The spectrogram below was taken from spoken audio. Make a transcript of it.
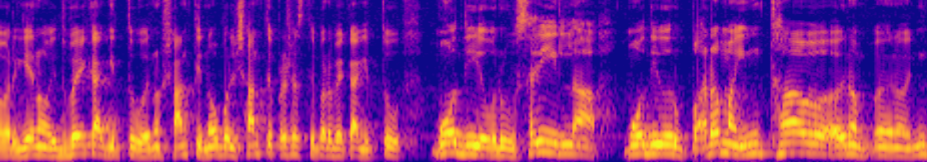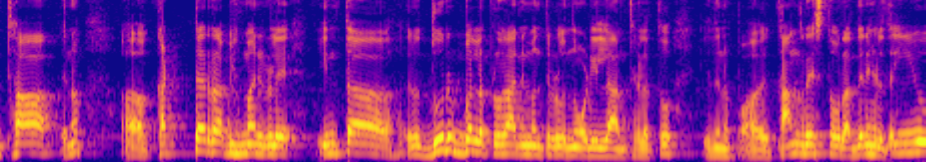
ಅವ್ರಿಗೇನೋ ಇದು ಬೇಕಾಗಿತ್ತು, ಏನೋ ಶಾಂತಿ, ನೋಬಲ್ ಶಾಂತಿ ಪ್ರಶಸ್ತಿ ಬರಬೇಕಾಗಿತ್ತು. ಮೋದಿಯವರು ಸರಿ ಇಲ್ಲ. ಮೋದಿಯವರು ಪರಮ ಇಂಥ, ಏನೋ ಇಂಥ, ಏನೋ ಕಟ್ಟರ ಅಭಿಮಾನಿಗಳೇ, ಇಂಥ ದುರ್ಬಲ ಪ್ರಧಾನಮಂತ್ರಿಗಳು ನೋಡಿಲ್ಲ ಅಂತ ಹೇಳ್ತು ಇದನ್ನು ಕಾಂಗ್ರೆಸ್ನವರು ಅದನ್ನೇ ಹೇಳ್ತಾರೆ ಅಯ್ಯೋ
